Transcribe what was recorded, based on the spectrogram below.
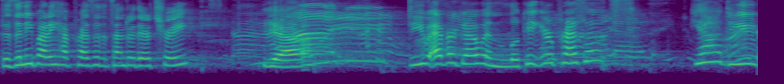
Does anybody have presents under their tree? Yeah. Do you ever go and look at your presents? Yeah. Do you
